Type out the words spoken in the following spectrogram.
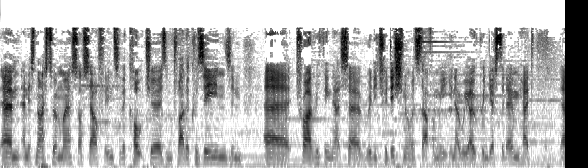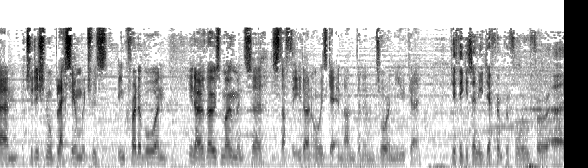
Um, and it's nice to immerse ourselves into the cultures and try the cuisines and uh, try everything that's uh, really traditional and stuff. And we, you know, we opened yesterday and we had um, a traditional blessing, which was incredible. And you know, those moments are stuff that you don't always get in London and tour in the UK. Do you think it's any different performing for a,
